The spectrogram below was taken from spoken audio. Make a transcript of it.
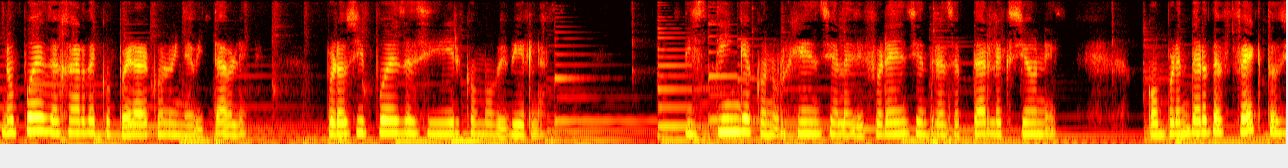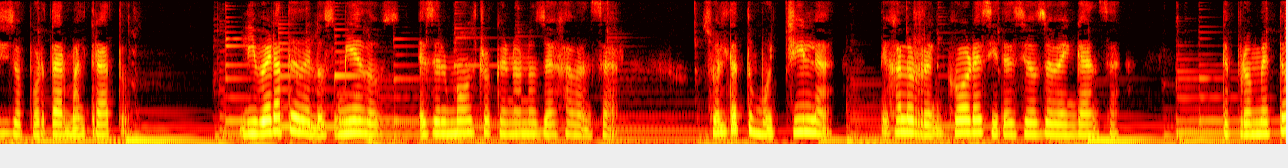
No puedes dejar de cooperar con lo inevitable, pero sí puedes decidir cómo vivirla. Distingue con urgencia la diferencia entre aceptar lecciones, comprender defectos y soportar maltratos. Libérate de los miedos, es el monstruo que no nos deja avanzar. Suelta tu mochila, deja los rencores y deseos de venganza. Te prometo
